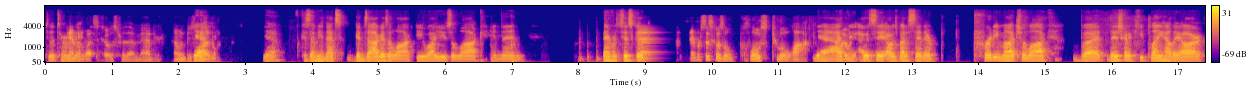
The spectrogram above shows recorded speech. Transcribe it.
to the And tournament. the West Coast, for that matter. I wouldn't be Yeah. Yeah, because I mean that's Gonzaga's a lock, BYU's a lock, and then San Francisco. Yeah, San Francisco's a close to a lock. Yeah, I I think would- I would say I was about to say they're pretty much a lock, but they just got to keep playing how they are,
